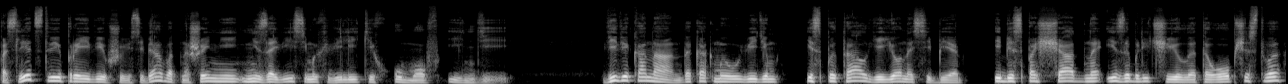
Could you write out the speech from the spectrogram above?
впоследствии проявившую себя в отношении независимых великих умов Индии. Вивекананда, как мы увидим, испытал ее на себе и беспощадно изобличил это общество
